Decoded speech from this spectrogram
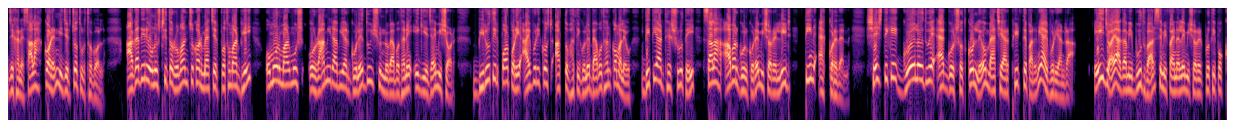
যেখানে সালাহ করেন নিজের চতুর্থ গোল। আগাদিরে অনুষ্ঠিত রোমাঞ্চকর ম্যাচের প্রথমার্ধেই ওমর মারমুশ ও রামি রাবিয়ার গোলে দুই শূন্য ব্যবধানে এগিয়ে যায় মিশর। বিরতির পরপরই আইভরি কোস্ট আত্মঘাতী গোলে ব্যবধান কমালেও দ্বিতীয়ার্ধের শুরুতেই সালাহ আবার গোল করে মিশরের লিড তিন এক করে দেন। শেষ দিকে গুয়েলো দুয়ে এক গোল শোধ করলেও ম্যাচে আর ফিরতে পারেনি আইভোরিয়ানরা। এই জয় আগামী বুধবার সেমিফাইনালে মিশরের প্রতিপক্ষ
